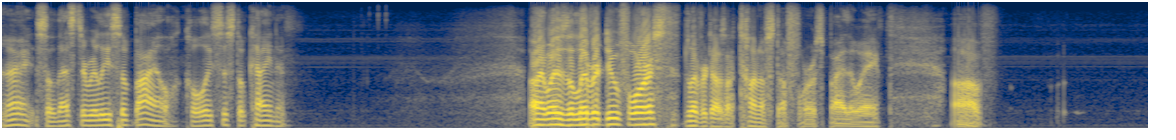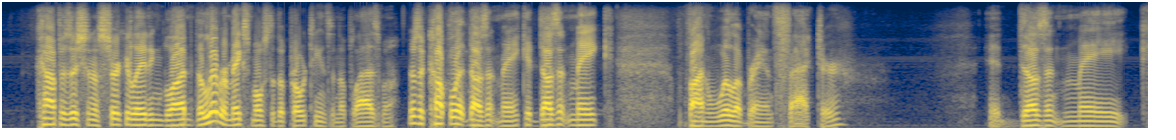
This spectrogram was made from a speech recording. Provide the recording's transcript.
All right, so that's the release of bile, cholecystokinin. All right, what does the liver do for us? The liver does a ton of stuff for us, by the way. Uh, composition of circulating blood. The liver makes most of the proteins in the plasma. There's a couple it doesn't make. It doesn't make von Willebrand's factor. It doesn't make.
